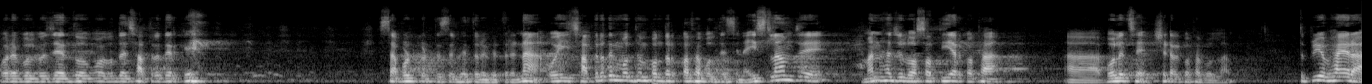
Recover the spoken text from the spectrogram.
পরে বলবে যে তো বোধহয় ছাত্রদেরকে সাপোর্ট করতেছে ভেতরে ভেতরে। না, ওই ছাত্রদের মধ্যম পন্থার কথা বলতেছি না। ইসলাম যে মানহাজুল ওয়াসাতিয়ার কথা বলেছে, সেটার কথা বললাম। তো প্রিয় ভাইয়েরা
